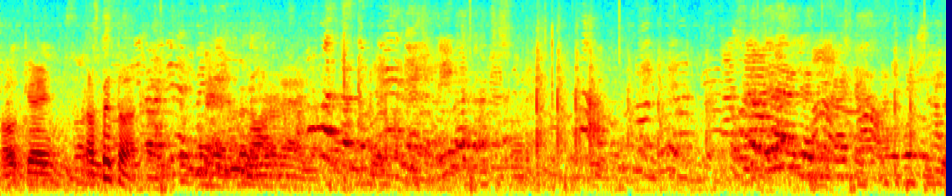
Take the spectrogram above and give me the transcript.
Ok. Aspetta un attimo. Non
